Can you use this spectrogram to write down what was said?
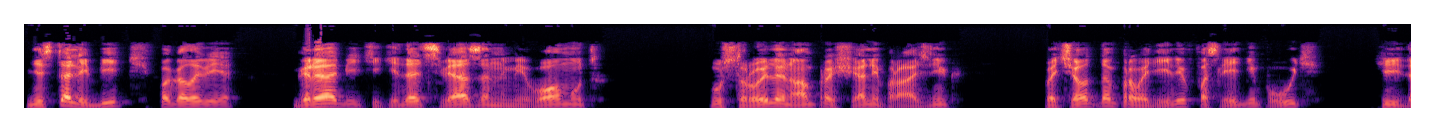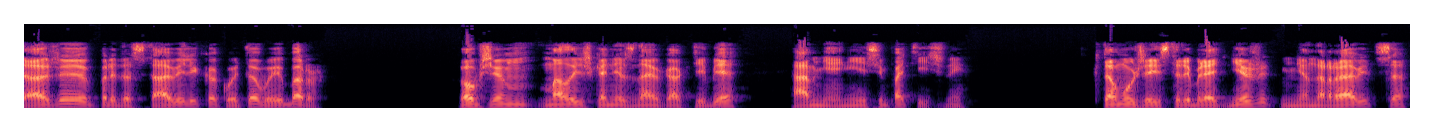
Не стали бить по голове, грабить и кидать связанными в омут. Устроили нам прощальный праздник, почетно проводили в последний путь и даже предоставили какой-то выбор. В общем, малышка, не знаю, как тебе, а мне не симпатичны. К тому же истреблять нежить мне нравится,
